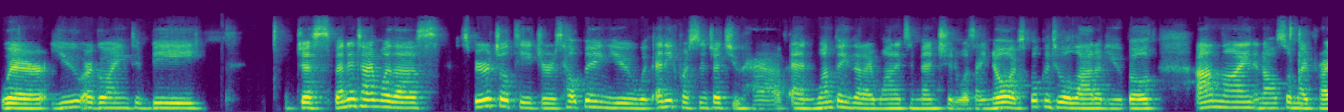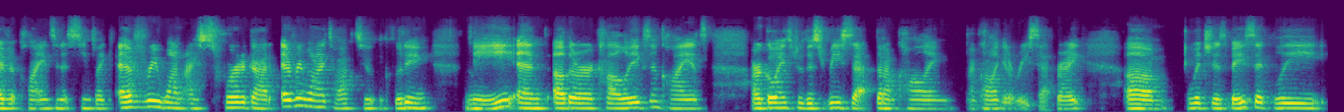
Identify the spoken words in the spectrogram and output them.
where you are going to be just spending time with us, spiritual teachers, helping you with any questions that you have. And one thing that I wanted to mention was I know I've spoken to a lot of you both online and also my private clients. And it seems like everyone, I swear to God, everyone I talk to, including me and other colleagues and clients, are going through this reset that I'm calling, I'm calling it a reset, right? Um, which is basically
